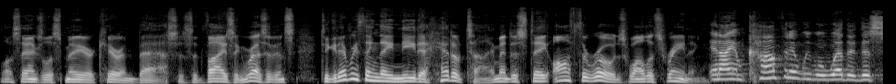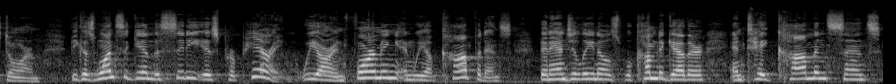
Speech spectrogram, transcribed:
Los Angeles Mayor Karen Bass is advising residents to get everything they need ahead of time and to stay off the roads while it's raining. And I am confident we will weather this storm because once again the city is preparing. We are informing and we have confidence that Angelenos will come together and take common sense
